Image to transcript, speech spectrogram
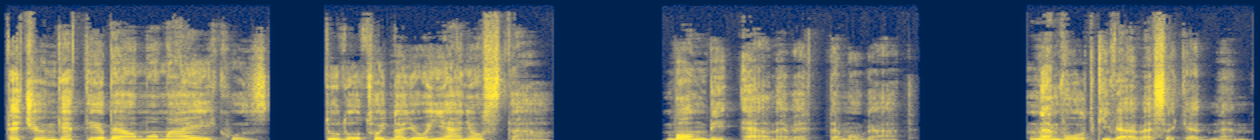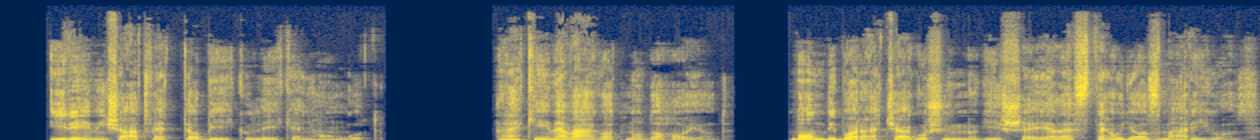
Te csöngettél be a mamáékhoz? Tudod, hogy nagyon hiányoztál? Bandi elnevette magát. Nem volt kivel veszekednem. Irén is átvette a békülékeny hangot. Le kéne vágatnod a hajad. Bandi barátságos ümmögéssel jelezte, hogy az már igaz.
